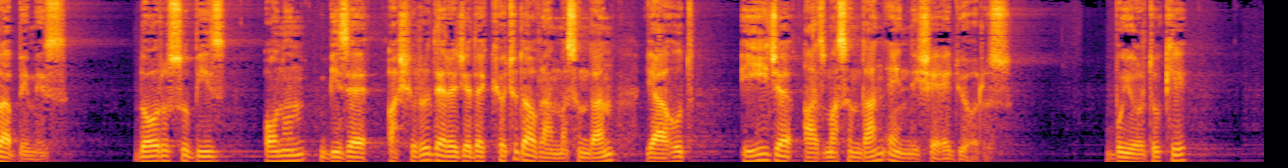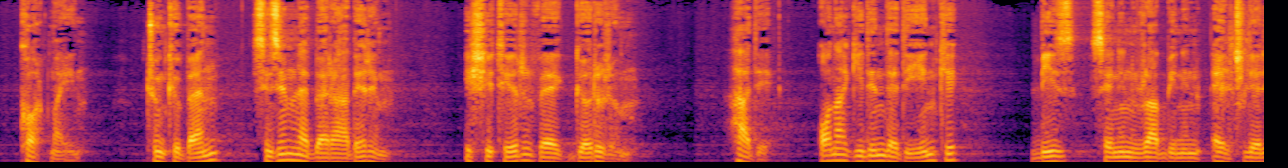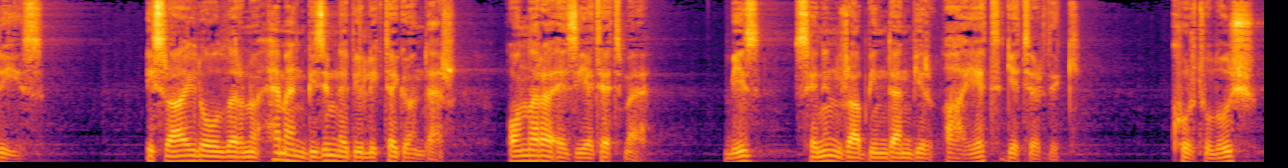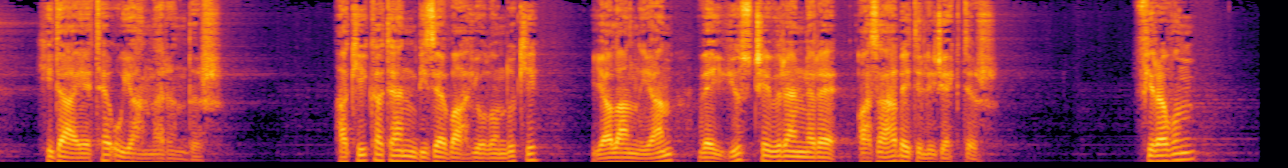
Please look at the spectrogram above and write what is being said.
Rabbimiz, doğrusu biz onun bize aşırı derecede kötü davranmasından yahut iyice azmasından endişe ediyoruz. Buyurdu ki, korkmayın. Çünkü ben sizinle beraberim. İşitir ve görürüm. Hadi ona gidin de deyin ki, biz senin Rabbinin elçileriyiz. İsrailoğullarını hemen bizimle birlikte gönder. Onlara eziyet etme. Biz senin Rabbinden bir ayet getirdik. Kurtuluş, hidayete uyanlarındır. Hakikaten bize vahyolundu ki, yalanlayan ve yüz çevirenlere azap edilecektir. Firavun,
